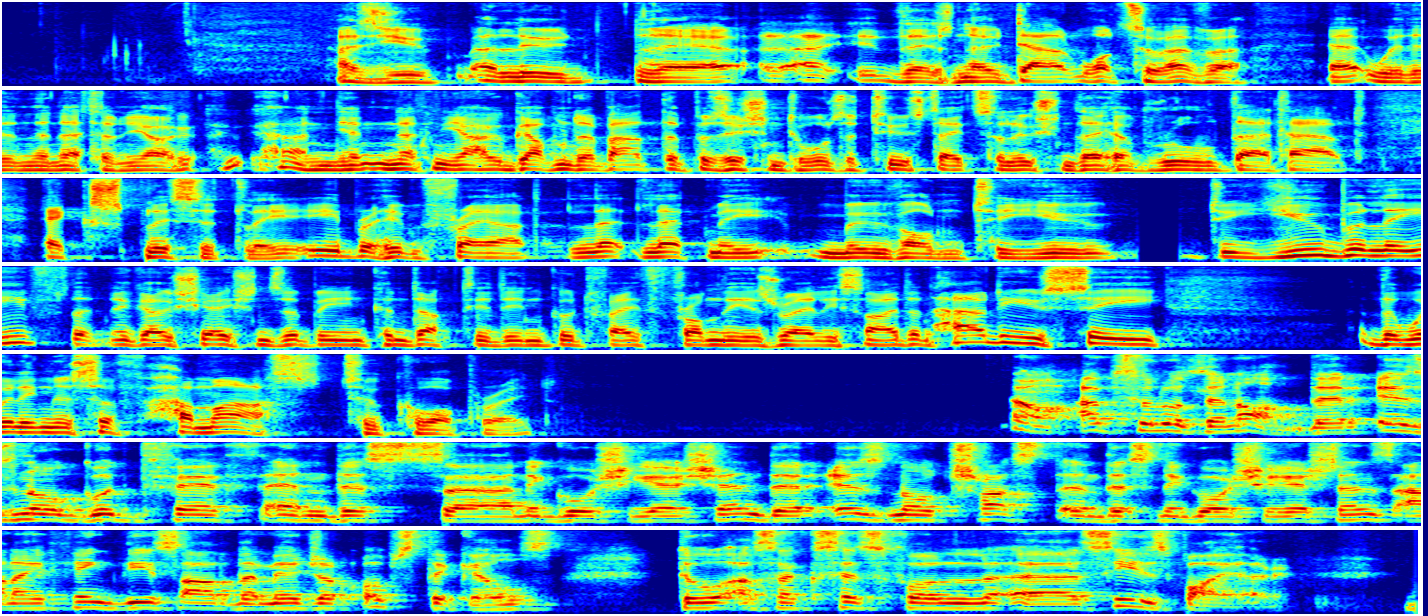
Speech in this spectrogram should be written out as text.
as you allude there, uh, there's no doubt whatsoever uh, within the Netanyahu, Netanyahu, government about the position towards a two state solution. They have ruled that out explicitly. Ibrahim Fraihat, let, let me move on to you. Do you believe that negotiations are being conducted in good faith from the Israeli side? And how do you see the willingness of Hamas to cooperate? No, absolutely not. There is no good faith in this uh, negotiation. There is no trust in these negotiations. And I think these are the major obstacles to a successful uh, ceasefire.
